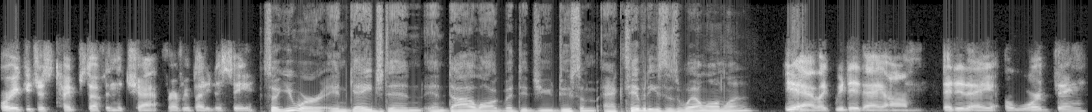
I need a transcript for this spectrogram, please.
or you could just type stuff in the chat for everybody to see. So you were engaged in in dialogue, but did you do some activities as well online? Yeah, like we did a um, they did a award thing.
